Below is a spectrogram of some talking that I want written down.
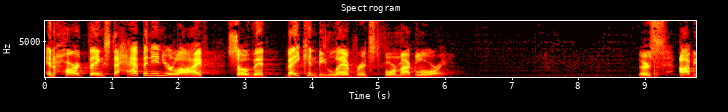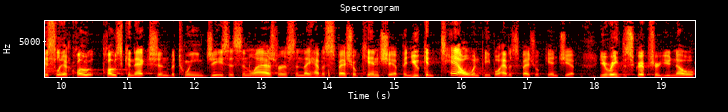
and hard things to happen in your life so that they can be leveraged for my glory. There's obviously a clo- close connection between Jesus and Lazarus, and they have a special kinship. And you can tell when people have a special kinship. You read the scripture, you know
